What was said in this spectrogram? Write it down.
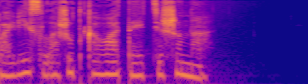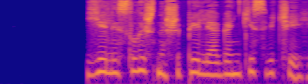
Повисла жутковатая тишина. Еле слышно шипели огоньки свечей.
